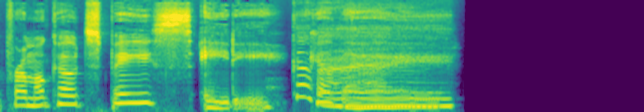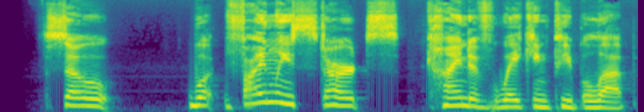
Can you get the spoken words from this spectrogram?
promo code SPACE80. Goodbye. So, what finally starts kind of waking people up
